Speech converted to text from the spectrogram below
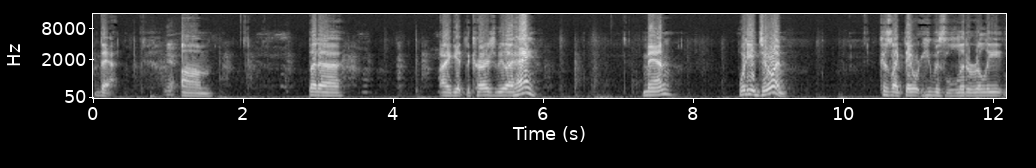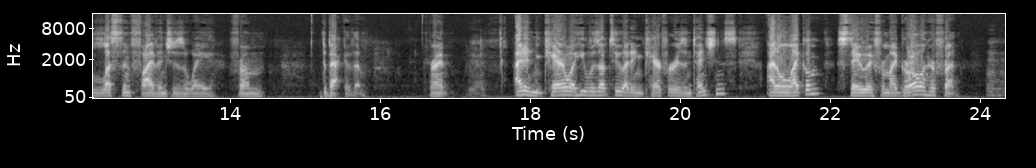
that. Yeah. Um but uh I get the courage to be like, "Hey, man, what are you doing?" Cuz like they were he was literally less than 5 inches away from the back of them. Right? Yeah. I didn't care what he was up to. I didn't care for his intentions. I don't like him. Stay away from my girl and her friend. Mm-hmm.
